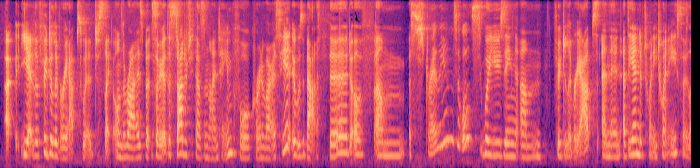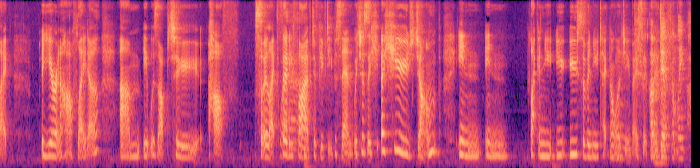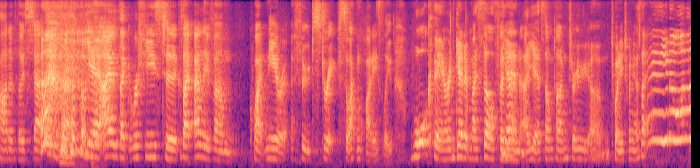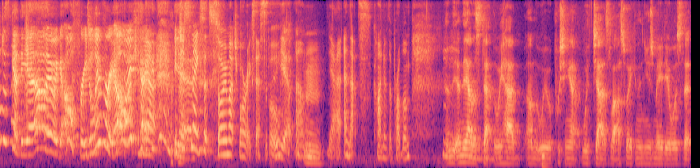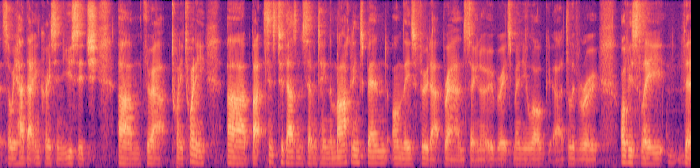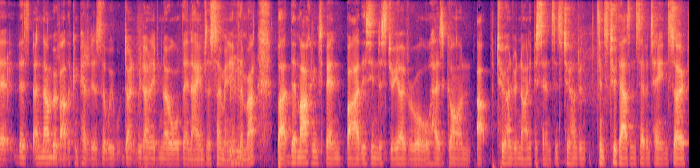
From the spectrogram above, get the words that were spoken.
uh, yeah, the food delivery apps were just like on the rise. But so at the start of 2019, before coronavirus hit, it was about a third of um, Australians, it was, were using um, food delivery apps. And then at the end of 2020, so like a year and a half later, um, it was up to half. So like 35 to 50%, which is a, a huge jump in in like a new u- use of a new technology, basically. I'm definitely part of those stats. yeah, I like refuse to because I, I live um, quite near a, a food strip, so I can quite easily walk there and get it myself. And Yeah. then uh, yeah, sometime through um, 2020, I was like, hey, you know what? I'll just get the oh there we go. Oh, free delivery. Oh, okay. yeah, it Yeah. just makes it so much more accessible. Yeah. um, yeah, and that's kind of the problem. And the, and the other stat that we had um, that we were pushing out with Jazz last week in the news media was that so we had that increase in usage um, throughout 2020. Uh, but since 2017, the marketing spend on these food app brands, so you know Uber Eats, Menulog, uh, Deliveroo, obviously there, there's a number of other competitors that we don't we don't even know all their names. There's so many of them, right? But the marketing spend by this industry overall has gone up 290 percent since 200 since 2017. So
